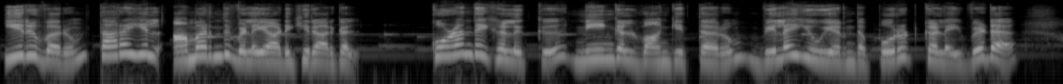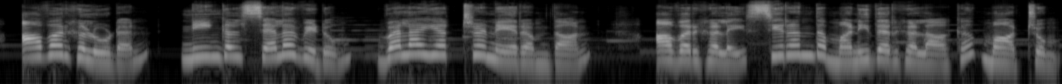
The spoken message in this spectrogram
இருவரும் தரையில் அமர்ந்து விளையாடுகிறார்கள். குழந்தைகளுக்கு நீங்கள் வாங்கித் தரும் விலையுயர்ந்த பொருட்களை விட அவர்களுடன் நீங்கள் செலவிடும் விலையற்ற நேரம்தான் அவர்களை சிறந்த மனிதர்களாக மாற்றும்.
